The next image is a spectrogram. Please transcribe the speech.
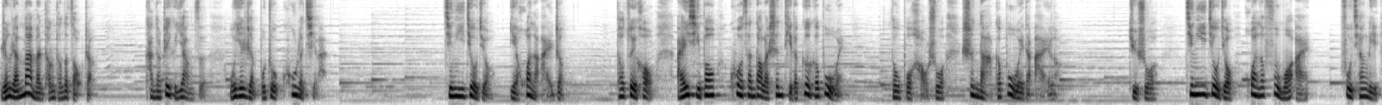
仍然慢慢腾腾地走着。看到这个样子，我也忍不住哭了起来。京一舅舅。也患了癌症，到最后，癌细胞扩散到了身体的各个部位，都不好说是哪个部位的癌了。据说，京一舅舅患了腹膜癌，腹腔里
